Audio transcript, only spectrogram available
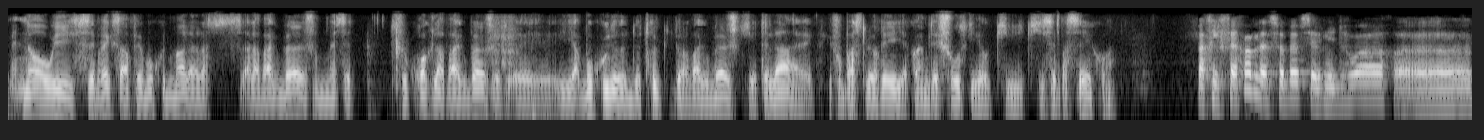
Maintenant, oui, c'est vrai que ça a fait beaucoup de mal à la, à la vague belge, mais c'est je crois que la vague belge, il y a beaucoup de, trucs de la vague belge qui étaient là. Et il faut pas se leurrer, il y a quand même des choses qui, qui, qui s'est passé, quoi. Patrick Ferrand de la SOBEF s'est venu te voir euh,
